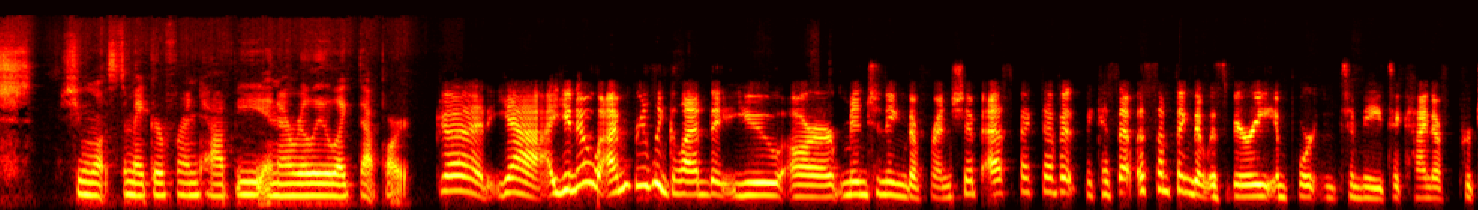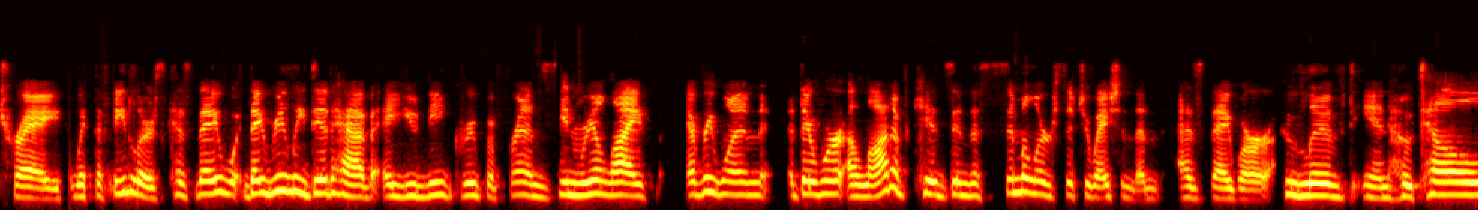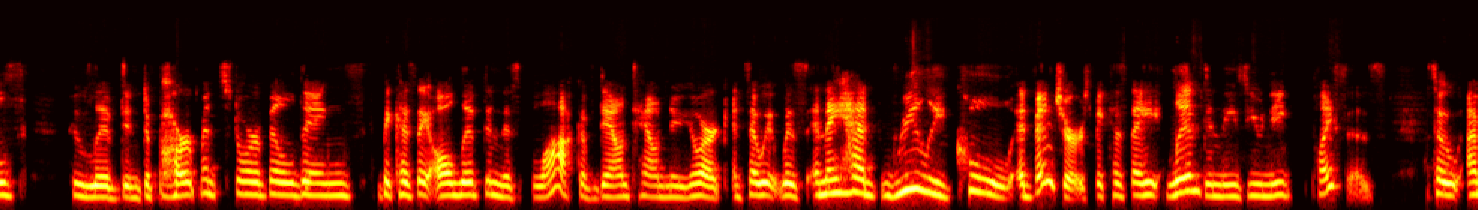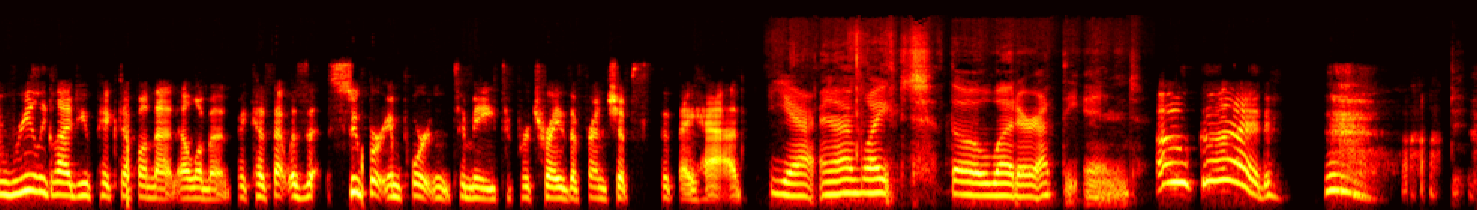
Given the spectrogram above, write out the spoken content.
She wants to make her friend happy, and I really like that part. Good. Yeah. You know, I'm really glad that you are mentioning the friendship aspect of it because that was something that was very important to me to kind of portray with the Fedelers because they they really did have a unique group of friends in real life. Everyone, there were a lot of kids in the similar situation than as they were who lived in hotels, who lived in department store buildings because they all lived in this block of downtown New York. And so it was, and they had really cool adventures because they lived in these unique places. So I'm really glad you picked up on that element because that was super important to me to portray the friendships that they had. Yeah, and I liked the letter at the end. Oh, good.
